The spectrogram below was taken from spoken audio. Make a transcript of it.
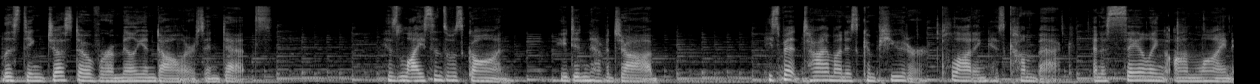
listing just over a million dollars in debts. His license was gone he didn't have a job. He spent time on his computer plotting his comeback and assailing online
